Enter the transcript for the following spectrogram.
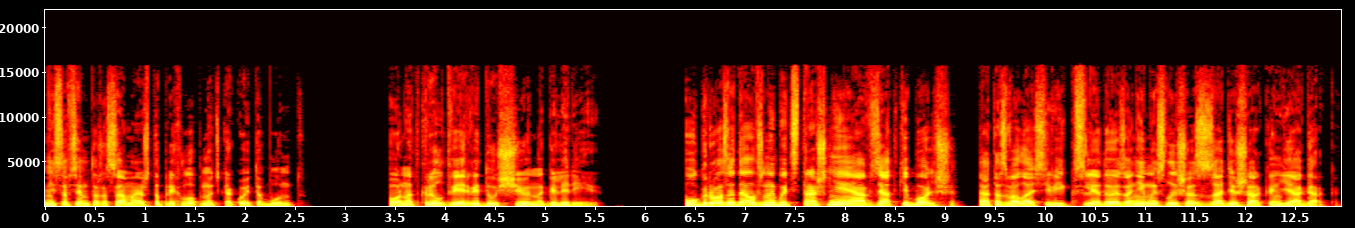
не совсем то же самое, что прихлопнуть какой-то бунт». Он открыл дверь, ведущую на галерею. «Угрозы должны быть страшнее, а взятки больше», — отозвалась Вик, следуя за ним и слыша сзади шарканье огарка.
